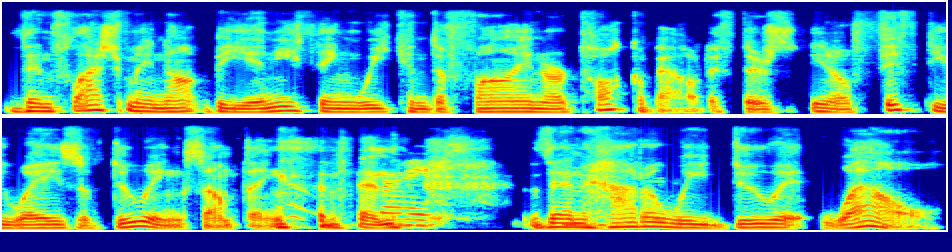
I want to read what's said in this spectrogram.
then flash may not be anything we can define or talk about. If there's, you know, 50 ways of doing something, then, right. then mm-hmm. how do we do it well?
